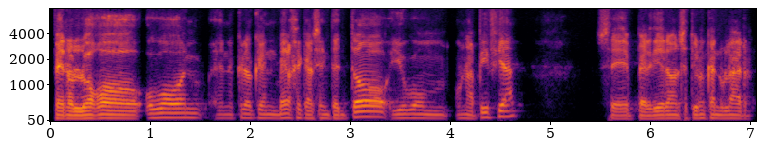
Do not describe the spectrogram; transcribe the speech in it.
Pero luego hubo, en, creo que en Bélgica se intentó y hubo un, una pifia se perdieron, se tuvieron que anular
